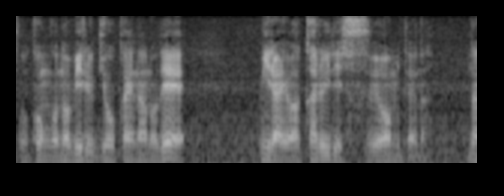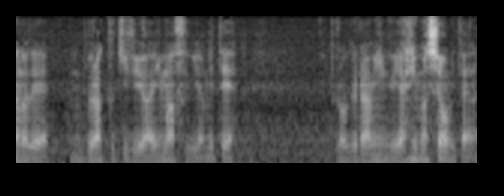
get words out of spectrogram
その今後伸びる業界なので未来は明るいですよみたいな。なのでブラック企業は今すぐ辞めてプログラミングやりましょうみたいな、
